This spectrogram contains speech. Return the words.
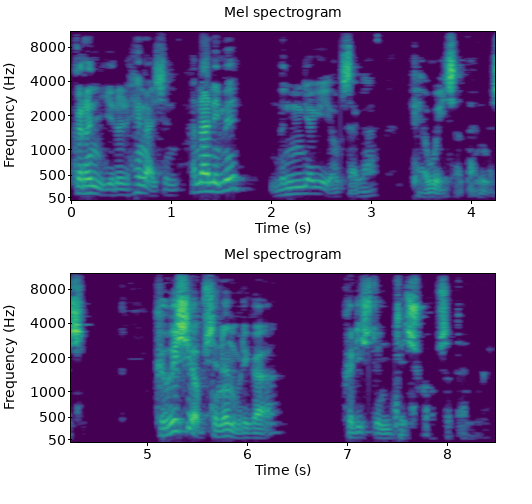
그런 일을 행하신 하나님의 능력의 역사가 배후에 있었다는 것입니다. 그것이 없이는 우리가 그리스도인 될 수가 없었다는 거예요.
